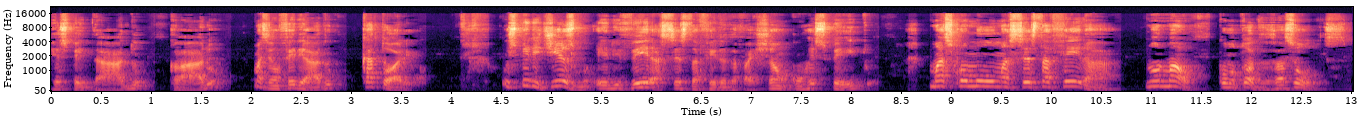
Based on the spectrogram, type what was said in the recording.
respeitado, claro, mas é um feriado católico. O espiritismo, ele vê a Sexta-feira da Paixão com respeito, mas como uma sexta-feira normal, como todas as outras.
